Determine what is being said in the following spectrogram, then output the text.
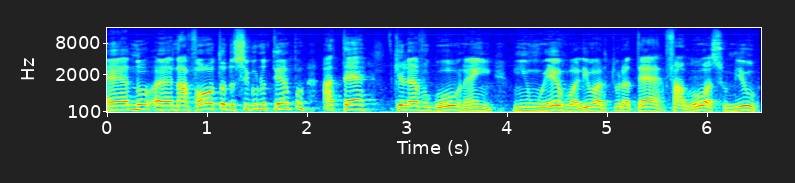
é, no, é, na volta do segundo tempo, até que leva o gol, né? Em, em um erro ali, o Arthur até falou, assumiu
